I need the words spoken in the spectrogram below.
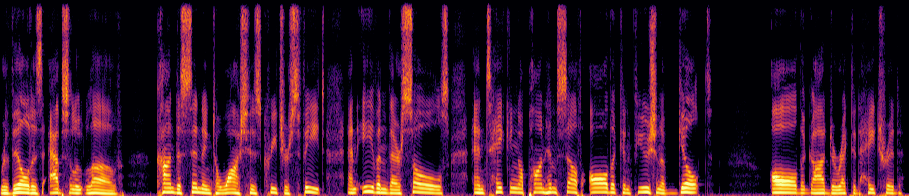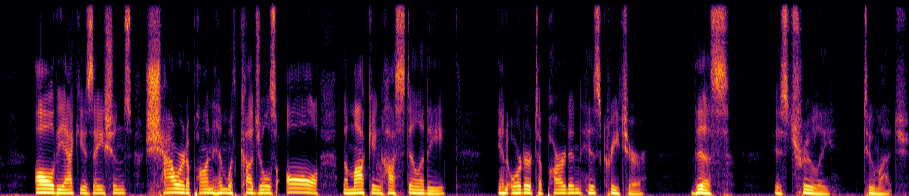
revealed as absolute love, condescending to wash his creatures' feet and even their souls, and taking upon himself all the confusion of guilt, all the God directed hatred, all the accusations showered upon him with cudgels, all the mocking hostility, in order to pardon his creature. This is truly too much.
